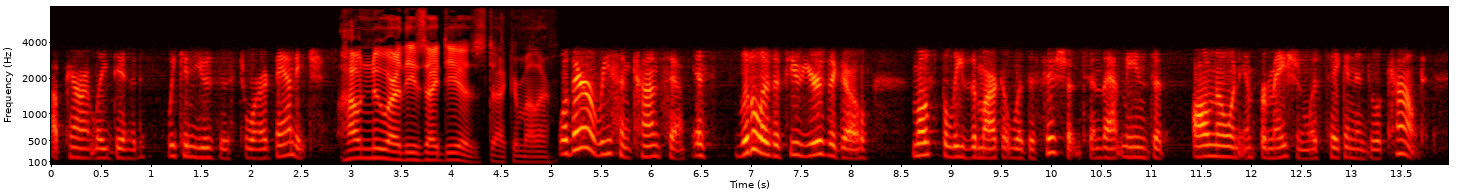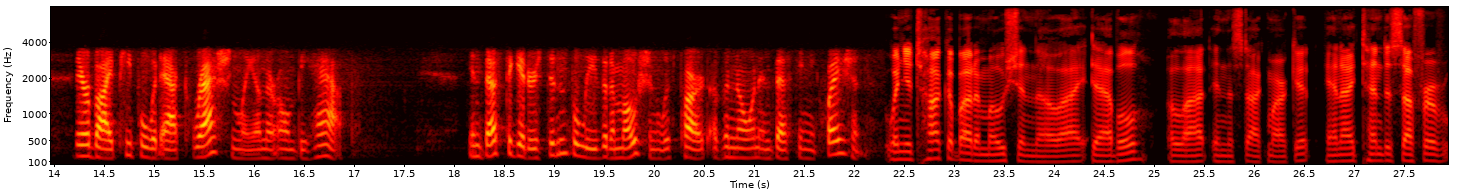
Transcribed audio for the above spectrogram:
apparently did, we can use this to our advantage. How new are these ideas, Dr. Muller? Well, they're a recent concept. As little as a few years ago, most believed the market was efficient, and that means that all known information was taken into account. Thereby, people would act rationally on their own behalf. Investigators didn't believe that emotion was part of the known investing equation. When you talk about emotion, though, I dabble a lot in the stock market, and I tend to suffer,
